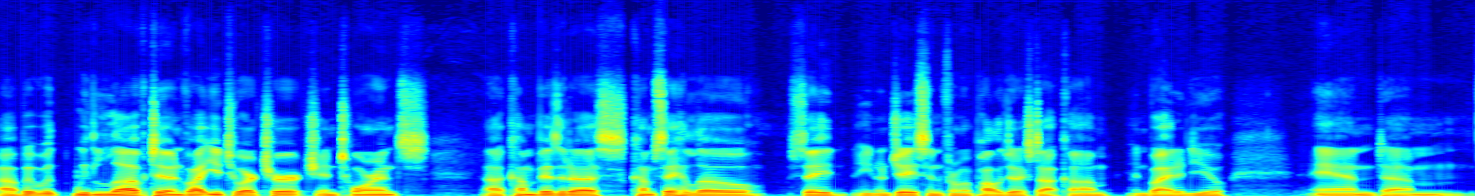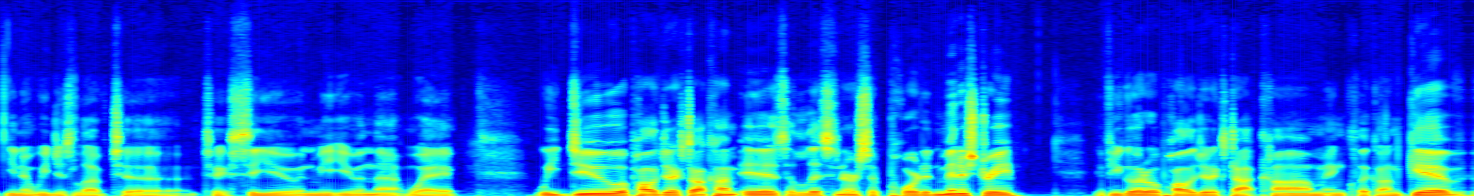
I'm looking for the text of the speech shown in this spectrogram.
Uh, but we'd love to invite you to our church in Torrance. Uh, come visit us. Come say hello. Say, you know, Jason from apologetics.com invited you. And, um, you know, we just love to, to see you and meet you in that way. We do, apologetics.com is a listener supported ministry. If you go to apologetics.com and click on give,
